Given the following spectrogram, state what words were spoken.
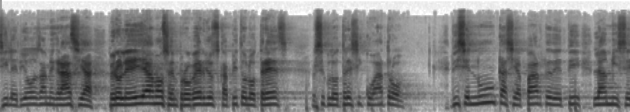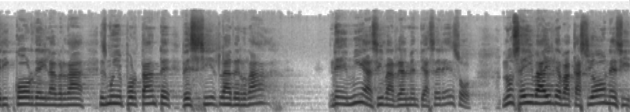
Le Dios, dame gracia, pero leíamos en Proverbios capítulo 3, versículo 3 y 4. Dice, nunca se aparte de ti la misericordia y la verdad. Es muy importante decir la verdad. Nehemías iba realmente a hacer eso. No se iba a ir de vacaciones y,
